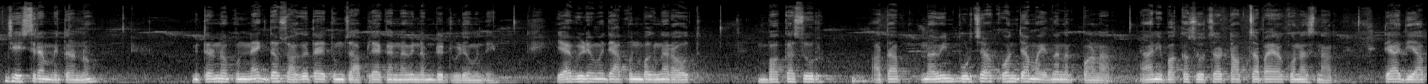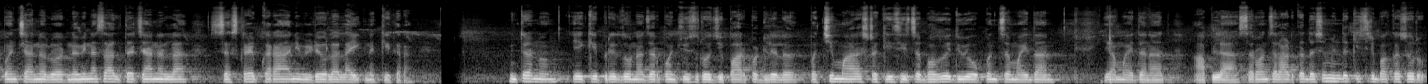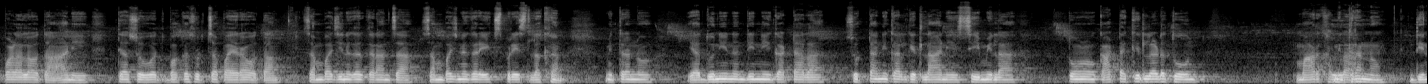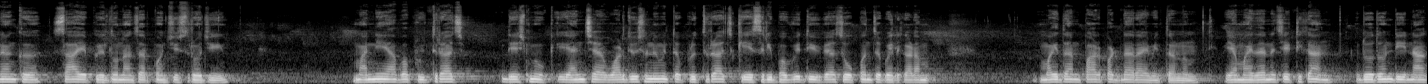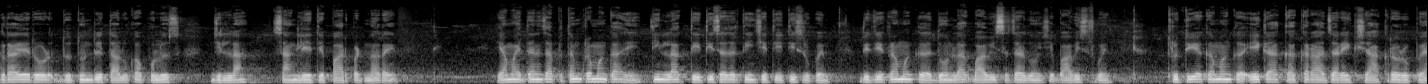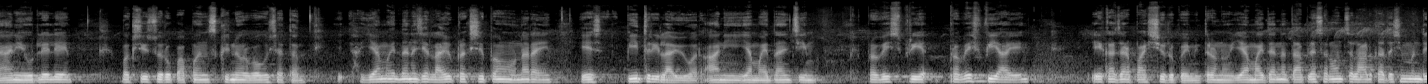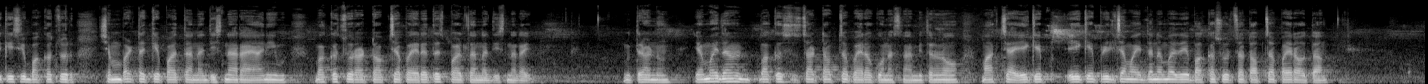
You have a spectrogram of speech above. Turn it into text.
जय श्रीराम मित्रांनो. मित्रांनो पुन्हा एकदा स्वागत आहे तुमचं आपल्या एका नवीन अपडेट व्हिडिओमध्ये या व्हिडिओमध्ये आपण बघणार आहोत बाकासूर आता नवीन पुढच्या कोणत्या मैदानात पळणार आणि बाकासूरचा टॉपचा पायरा कोण असणार त्याआधी आपण चॅनलवर नवीन असाल तर चॅनलला सबस्क्राईब करा आणि व्हिडिओला लाईक नक्की करा. मित्रांनो एक एप्रिल दोन हजार पंचवीस रोजी पार पडलेलं पश्चिम महाराष्ट्र केसीचं भव्य दिव्य ओपनचं मैदान या मैदानात आपल्या सर्वांचा लाडका दशमिंद केसरी बाकासूर पळाला होता आणि त्यासोबत बाकासूरचा पायरा होता संभाजीनगरकरांचा संभाजीनगर एक्सप्रेस लखन. मित्रांनो या दोन्ही नंदींनी गटाला सुट्टा निकाल घेतला आणि सेमीला तो काटाकीर लढत होऊन मार खाल्ला. मित्रांनो दिनांक सहा एप्रिल दोन हजार पंचवीस रोजी माननीय आबा पृथ्वीराज देशमुख यांच्या वाढदिवसानिमित्त पृथ्वीराज केसरी भव्य दिव्यास ओपनचं बैलगाडा मैदान पार पडणार आहे मित्रांनो. या मैदानाचे ठिकाण दोदोंडी नागराळे रोड दोदोंडी तालुका पोलीस जिल्हा सांगली येथे पार पडणार आहे. या मैदानाचा प्रथम क्रमांक आहे तीन लाख तेहतीस हजार तीनशे तेहतीस रुपये. द्वितीय क्रमांक दोन लाख बावीस हजार दोनशे बावीस रुपये. तृतीय क्रमांक एक लाख अकरा हजार एकशे अकरा रुपये आणि उरलेले बक्षीस स्वरूप आपण स्क्रीनवर बघू शकता. या मैदानाचे लाईव्ह प्रक्षेपण होणार आहे. एस पी थ्री लाईव्हवर आणि या मैदानाची प्रवेश फी प्रवेश फी आहे एक हजार पाचशे रुपये. मित्रांनो या मैदानात आपल्या सर्वांचा लाडका की श्री बाकाचोर शंभर टक्के पाळताना दिसणार आहे आणि बाकाचोर हा टॉपच्या पायऱ्यातच पाळताना दिसणार आहे. मित्रांनो या मैदानात बाकासूरचा टॉपचा पायरा कोण असणार? मित्रांनो मागच्या एक एप एक एप्रिलच्या मैदानामध्ये बाकासूरचा टॉपचा पायरा होता.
